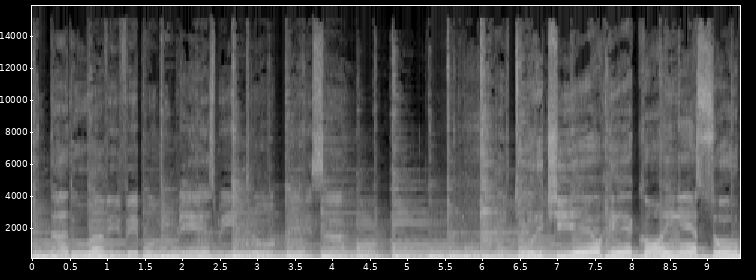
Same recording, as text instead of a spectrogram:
tentado a viver por mim mesmo e tropeçar. Perto de ti eu reconheço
